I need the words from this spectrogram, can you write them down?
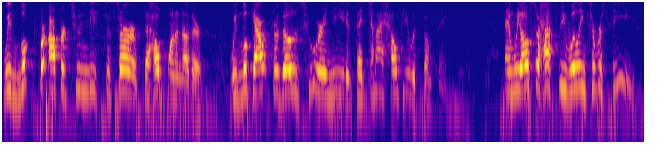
We look for opportunities to serve, to help one another. We look out for those who are in need and say, Can I help you with something? And we also have to be willing to receive,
